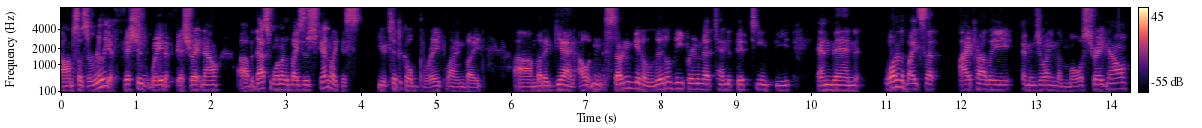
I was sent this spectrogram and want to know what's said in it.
Um, so it's a really efficient way to fish right now. Uh, but that's one of the bites. It's kind of like this your typical break line bite. Um, but again, out and starting to get a little deeper into that 10 to 15 feet. And then one of the bites that I probably am enjoying the most right now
